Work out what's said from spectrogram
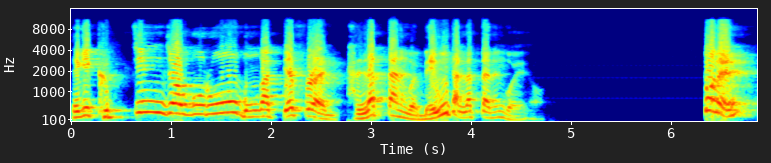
되게 급진적으로 뭔가 different, 달랐다는 거예요. 매우 달랐다는 거예요. 또는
